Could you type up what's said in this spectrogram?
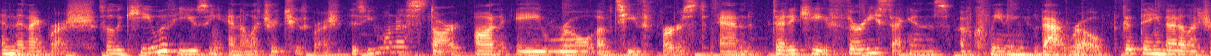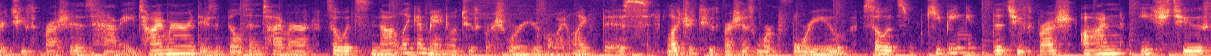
and then I brush. So the key with using an electric toothbrush is you wanna start on a row of teeth first and dedicate 30 seconds of cleaning that row. Good thing that electric toothbrushes have a timer, there's a built-in timer, so it's not like a manual toothbrush where you're going like this. Electric toothbrushes work for you, so it's keeping the toothbrush on each tooth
